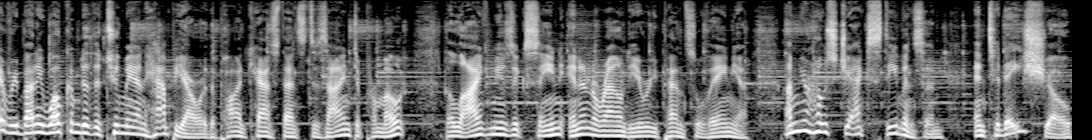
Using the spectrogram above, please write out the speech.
everybody, welcome to the Two Man Happy Hour, the podcast that's designed to promote the live music scene in and around Erie, Pennsylvania. I'm your host, Jack Stevenson, and today's show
